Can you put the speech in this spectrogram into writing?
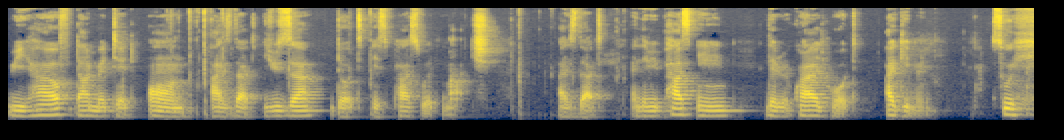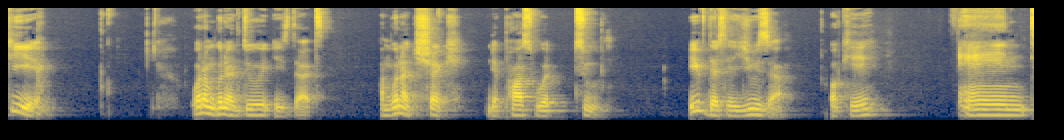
we have that method on as that user dot is password match as that. And then we pass in the required word argument. So here what I'm gonna do is that I'm gonna check the password too. If there's a user okay and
